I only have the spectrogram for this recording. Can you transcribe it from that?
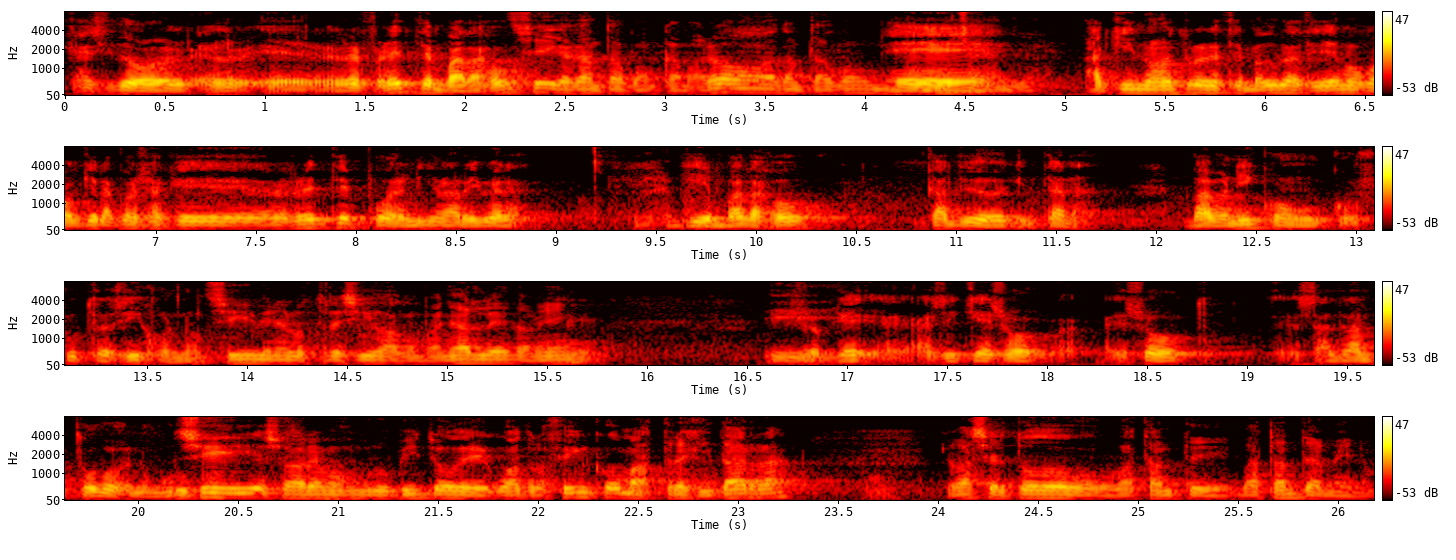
que ha sido el, el- el referente en Badajoz. sí, que ha cantado con Camarón, ha cantado con Eh, mucha gente. aquí nosotros en Extremadura hacíamos cualquier cosa que referente, pues el niño de la Ribera. Y en Badajoz, Cándido de Quintana. Va a venir con, con sus tres hijos, ¿no? Sí, vienen los tres hijos a acompañarle también. Y, Eso que- así que eso, eso saldrán todos en un grupo. Sí, eso haremos un grupito de cuatro o cinco, más tres guitarras, que va a ser todo bastante, bastante ameno,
